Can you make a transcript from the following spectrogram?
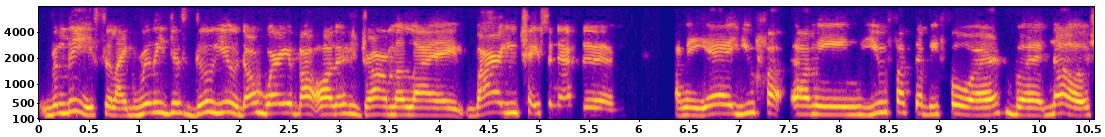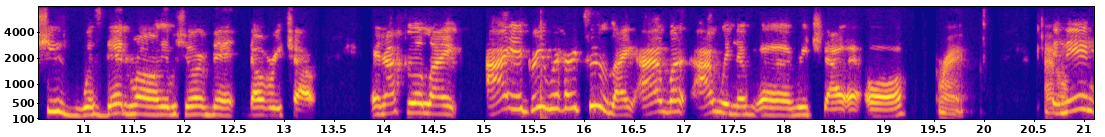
release to like really just do you. Don't worry about all this drama. Like, why are you chasing after them? I mean, yeah, you fuck. I mean, you fucked up before, but no, she was dead wrong. It was your event. Don't reach out. And I feel like I agree with her too. Like I was, I wouldn't have uh, reached out at all. Right. At and all. then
